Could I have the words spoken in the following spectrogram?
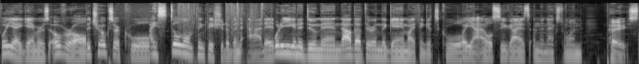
But yeah, gamers, overall, the chokes are cool. I still don't think they should have been added. What are you going to do, man? And now that they're in the game, I think it's cool. But yeah, I will see you guys in the next one. Peace.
